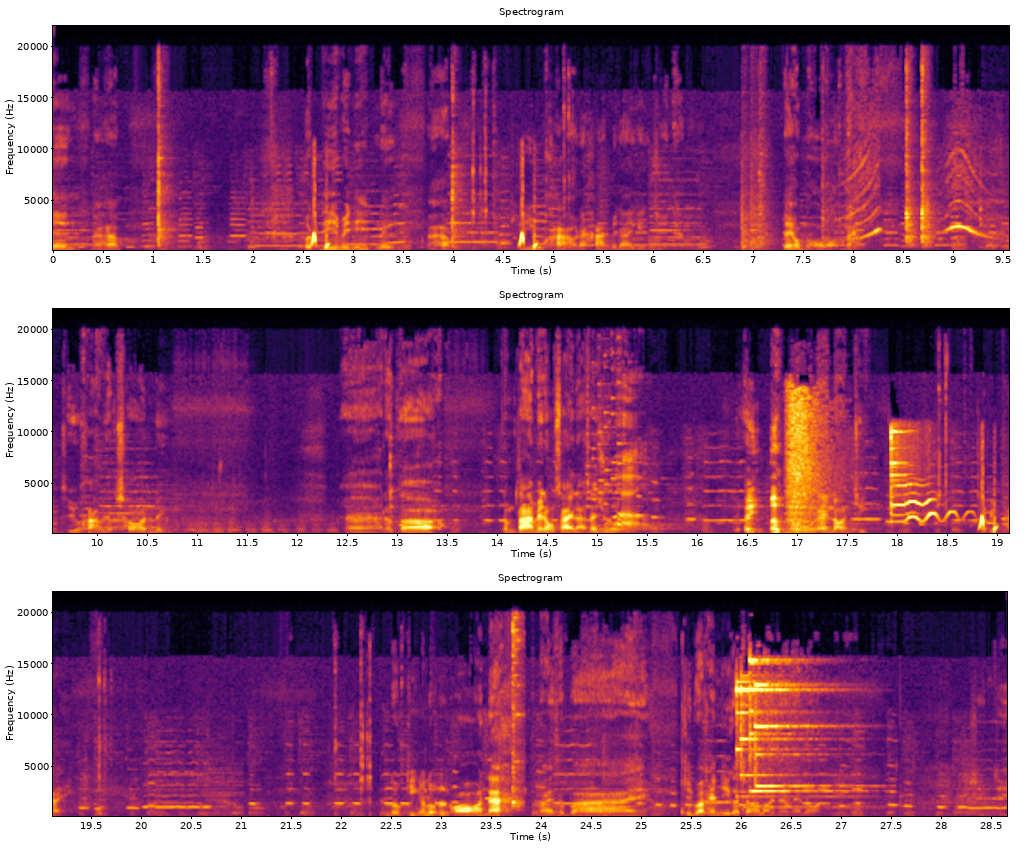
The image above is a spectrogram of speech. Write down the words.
นึงนะครับรสดีไปนิดนึงนะครับซีอิ๊วขาวนะขาดไม่ได้แกงจืดได้หอมๆนะซีอิ๊วขาวสักช้อนหนึ่งอ่าแล้วก็ น้ำตาลไม่ต้องใส่ละใส่ชูรสเอ้ยเออโอ้โหแน่นอนจริงเอาพริกไทยเรากินกันรสอ่อนๆนะ สบายสบายๆคิดว่าแค่นี้ก็จะอร่อยแล้วแน่นอนชิมที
